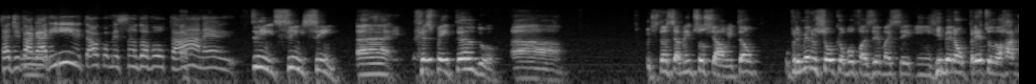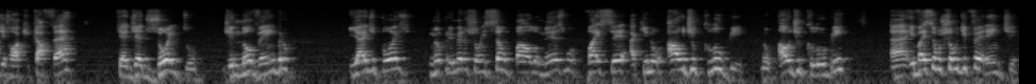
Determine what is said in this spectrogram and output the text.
Tá devagarinho o... e tal, começando a voltar, é. né? Sim, sim, sim. É, respeitando o distanciamento social. Então, o primeiro show que eu vou fazer vai ser em Ribeirão Preto, no Hard Rock Café, que é dia 18 de novembro. E aí depois, meu primeiro show em São Paulo mesmo vai ser aqui no Áudio Clube, no Áudio Clube, uh, e vai ser um show diferente,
